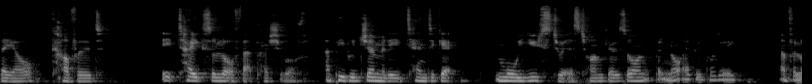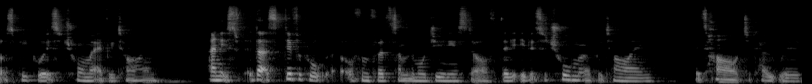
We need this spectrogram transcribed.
they are covered. It takes a lot of that pressure off, and people generally tend to get more used to it as time goes on, but not everybody. And for lots of people, it's a trauma every time. And it's that's difficult often for some of the more junior staff. That if it's a trauma every time, it's hard to cope with.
